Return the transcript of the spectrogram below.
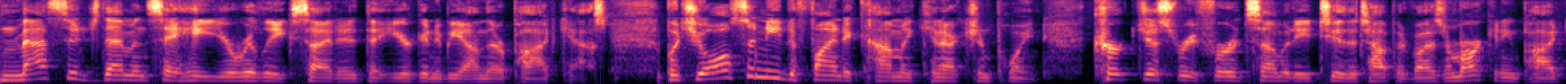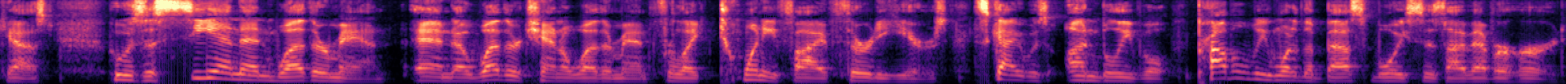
message them and say, hey, you're really excited that you're going to be on their podcast. But you also need to find a common connection point. Kirk just referred somebody to the Top Advisor Marketing Podcast who was a CNN weatherman and a Weather Channel weatherman for like 25, 30 years. This guy was unbelievable. Probably one of the best voices I've ever heard.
